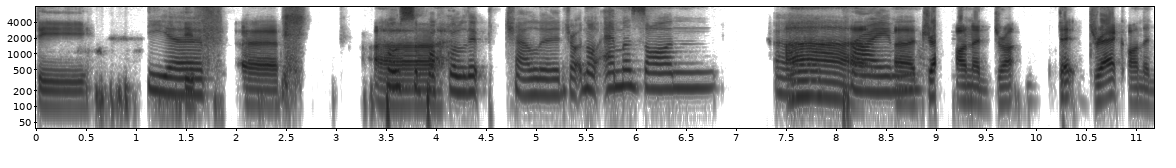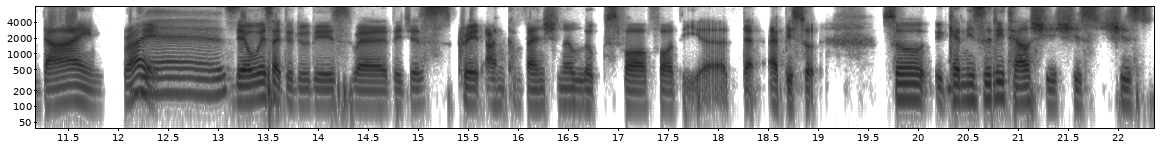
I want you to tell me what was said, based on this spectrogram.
the the the uh, f- uh uh, challenge or no Amazon uh, ah, Prime. uh, drag on a dra- drag on a dime, right? Yes. They always like to do this where they just create unconventional looks for for the uh, that episode. So you can easily tell she she's she's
